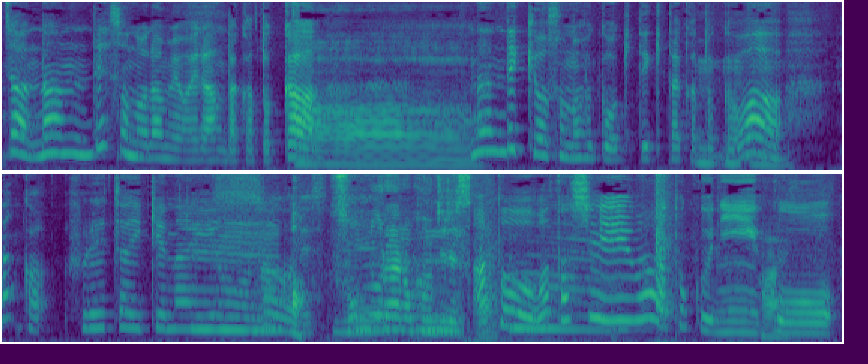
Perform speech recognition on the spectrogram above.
じゃあなんでそのラメを選んだかとかなんで今日その服を着てきたかとかは、うんうんうんなんか触れちゃいけないような、うん。あそんなぐらいの感じですか？あと私は特にこ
